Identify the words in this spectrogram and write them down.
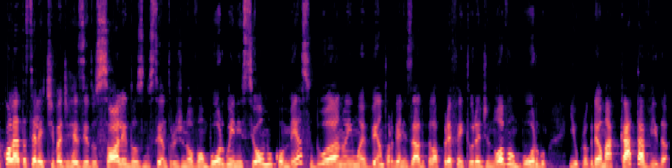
A coleta seletiva de resíduos sólidos no centro de Novo Hamburgo iniciou no começo do ano em um evento organizado pela Prefeitura de Novo Hamburgo e o programa Cata Vida.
